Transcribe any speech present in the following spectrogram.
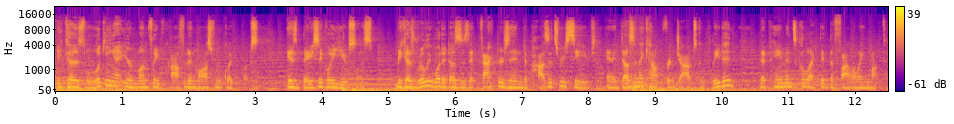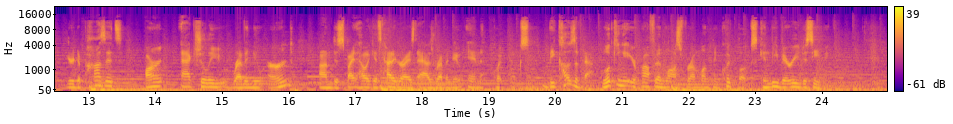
because looking at your monthly profit and loss from QuickBooks is basically useless. Because really, what it does is it factors in deposits received and it doesn't account for jobs completed, the payments collected the following month. Your deposits aren't actually revenue earned, um, despite how it gets categorized as revenue in QuickBooks. Because of that, looking at your profit and loss for a month in QuickBooks can be very deceiving.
